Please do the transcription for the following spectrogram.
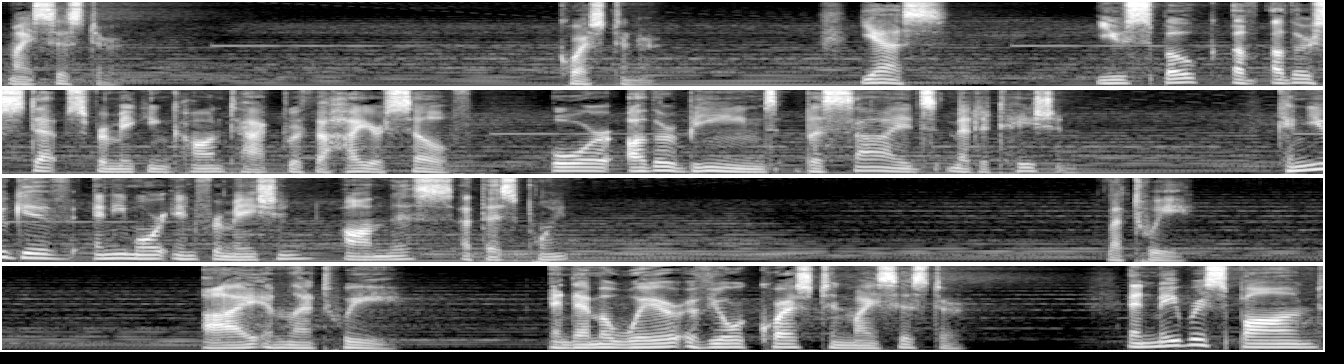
my sister? Questioner. Yes, you spoke of other steps for making contact with the higher self or other beings besides meditation. Can you give any more information on this at this point? Latwii. I am Latwii, and am aware of your question, my sister, and may respond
